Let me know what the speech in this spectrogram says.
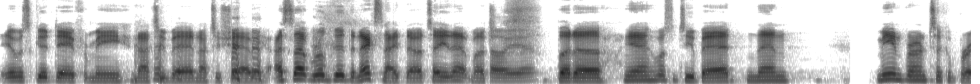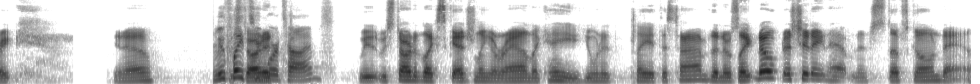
It was a good day for me. Not too bad. Not too shabby. I slept real good the next night, though. I'll tell you that much. Oh yeah. But uh, yeah, it wasn't too bad. And then me and Vern took a break. You know, We played started- two more times. we we started like scheduling around, like, hey, you want to play it this time? Then it was like, nope, that shit ain't happening. Stuff's going down.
